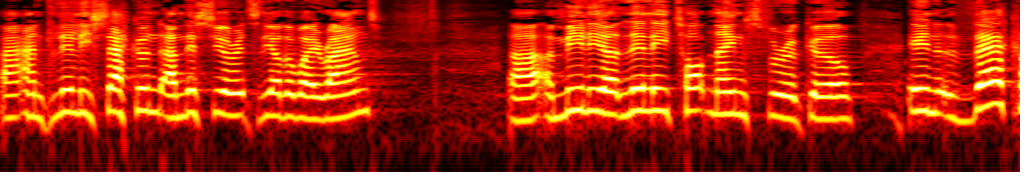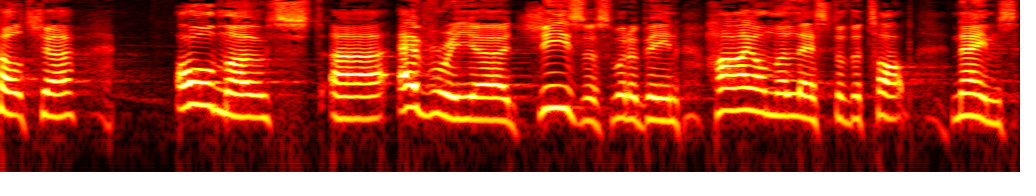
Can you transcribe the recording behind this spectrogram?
Uh, and Lily second. And this year it's the other way round. Uh, Amelia, Lily, top names for a girl. In their culture, almost uh, every year, Jesus would have been high on the list of the top names.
